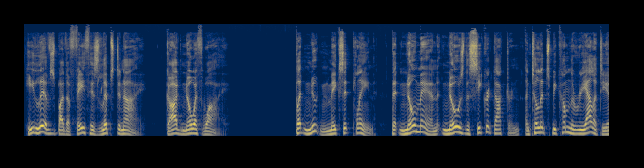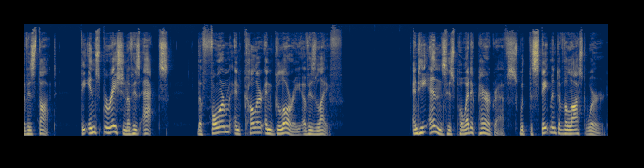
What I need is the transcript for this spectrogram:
He lives by the faith his lips deny, God knoweth why. But Newton makes it plain that no man knows the secret doctrine until it's become the reality of his thought, the inspiration of his acts, the form and color and glory of his life. And he ends his poetic paragraphs with the statement of the lost word.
